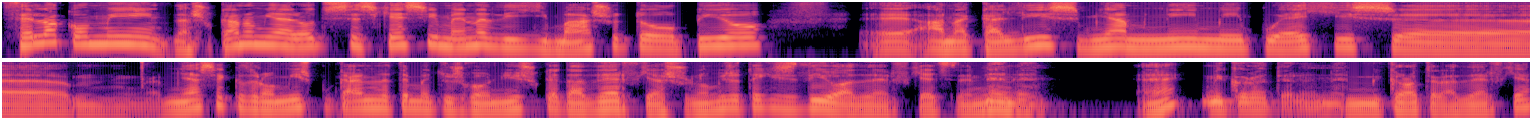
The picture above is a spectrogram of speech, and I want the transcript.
Θέλω ακόμη να σου κάνω μια ερώτηση σε σχέση με ένα διηγημά σου το οποίο ε, ανακαλείς μια μνήμη που έχεις ε, μιας εκδρομής που κάνετε με τους γονείς σου και τα αδέρφια σου. Νομίζω ότι έχεις δύο αδέρφια, έτσι δεν ναι, είναι; Ναι. Ε; Μικρότερα, ναι. Μικρότερα αδέρφια.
